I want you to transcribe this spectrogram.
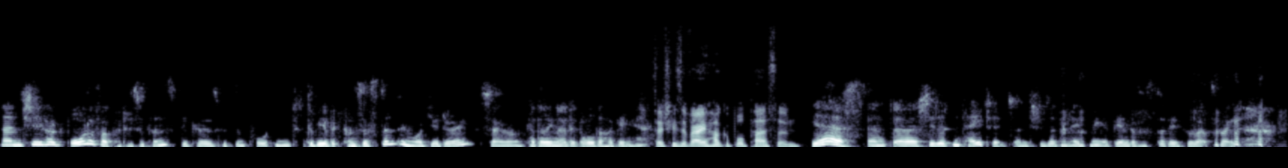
And she hugged all of our participants because it's important to be a bit consistent in what you're doing. So Katarina did all the hugging. So she's a very huggable person. Yes, and uh, she didn't hate it, and she didn't hate me at the end of the study. So that's great.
